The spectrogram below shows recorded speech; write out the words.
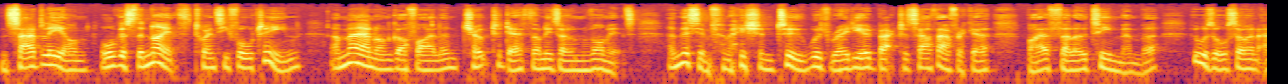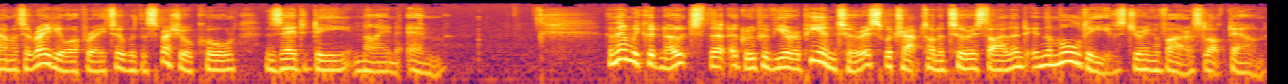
And sadly, on August the 9th, 2014, a man on Gough Island choked to death on his own vomit. And this information, too, was radioed back to South Africa by a fellow team member who was also an amateur radio operator with the special call ZD9M. And then we could note that a group of European tourists were trapped on a tourist island in the Maldives during a virus lockdown.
